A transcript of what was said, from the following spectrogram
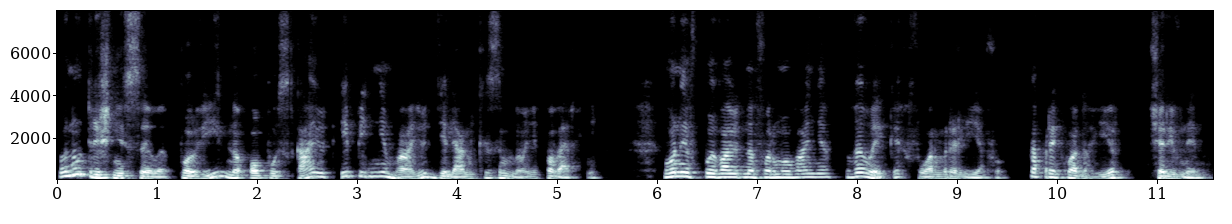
Внутрішні сили повільно опускають і піднімають ділянки земної поверхні. Вони впливають на формування великих форм рельєфу, наприклад, гір чи рівнин.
